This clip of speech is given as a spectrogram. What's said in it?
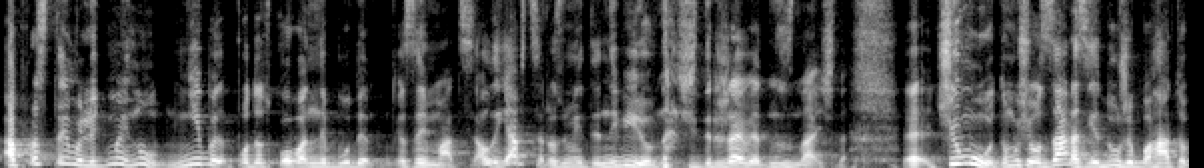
А простими людьми, ну ніби податкова не буде займатися. Але я в це розумієте не вірю в нашій державі однозначно. Е, Чому? Тому що зараз є дуже багато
